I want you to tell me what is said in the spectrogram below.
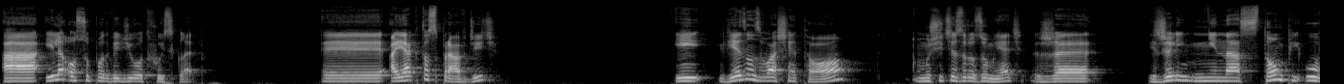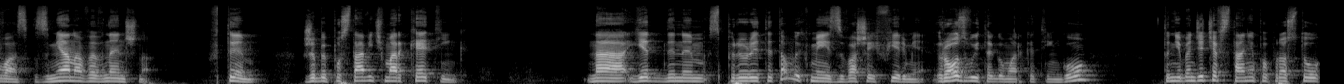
a ile osób odwiedziło Twój sklep? Yy, a jak to sprawdzić? I wiedząc właśnie to, musicie zrozumieć, że jeżeli nie nastąpi u Was zmiana wewnętrzna w tym, żeby postawić marketing na jednym z priorytetowych miejsc w Waszej firmie, rozwój tego marketingu, to nie będziecie w stanie po prostu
